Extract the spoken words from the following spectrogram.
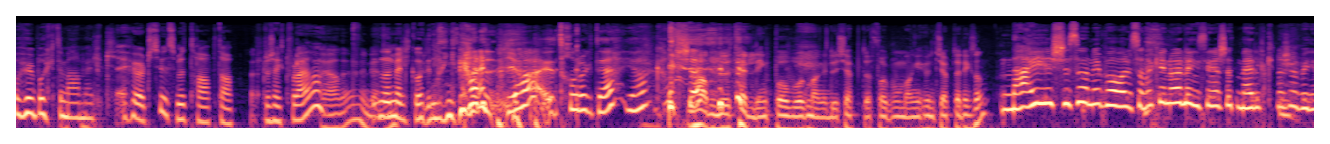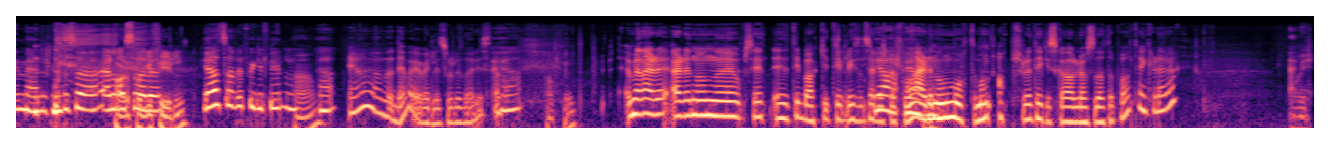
For hun brukte mer melk. Det hørtes ut som et tap-tap-prosjekt for deg, da. Ja, det er Den melkeordningen. Kan, ja, tror dere det? Ja, kanskje. Hadde du telling på hvor mange du kjøpte for hvor mange hun kjøpte? liksom? Nei, ikke sånn. Jeg bare var sånn, ok, Nå er det lenge siden jeg har kjøpt melk. Nå kjøper jeg en melk. Og så, Tar eller det så på gefühlen? ja, tar det på gefühlen. Ja. Ja. Ja, det- det var jo veldig solidarisk. Da. Ja. Absolutt. Men er det, er det noen eh, oppsett, eh, tilbake til liksom selve Ja, spørsmålet, ja. er det noen måter man absolutt ikke skal løse dette på, tenker dere? Oi.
